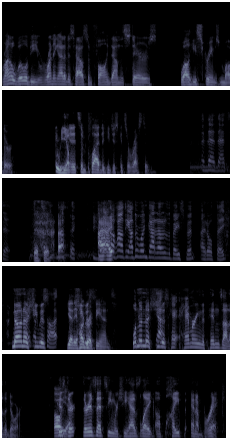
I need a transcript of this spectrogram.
Ronald Willoughby running out of his house and falling down the stairs while he screams "mother." And it's implied that he just gets arrested. And then that's it. That's it. Nothing. You don't I- know how the other one got out of the basement. I don't think. No, no, I she was. saw it. Yeah, they She hug her at the end. Well, no, no, she Yeah. was ha- hammering the pins out of the door. Oh Because yeah. there, there is that scene where she has like a pipe and a brick,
